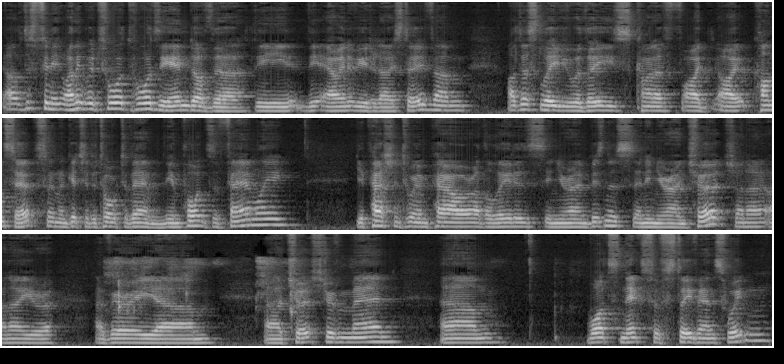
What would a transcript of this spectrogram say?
I'll just finish. I think we're toward, towards the end of the, the, the our interview today, Steve. Um, I'll just leave you with these kind of I, I, concepts and then get you to talk to them. The importance of family, your passion to empower other leaders in your own business and in your own church. I know I know you're a, a very um, uh, church-driven man. Um, what's next for Steve Van Zwieten,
